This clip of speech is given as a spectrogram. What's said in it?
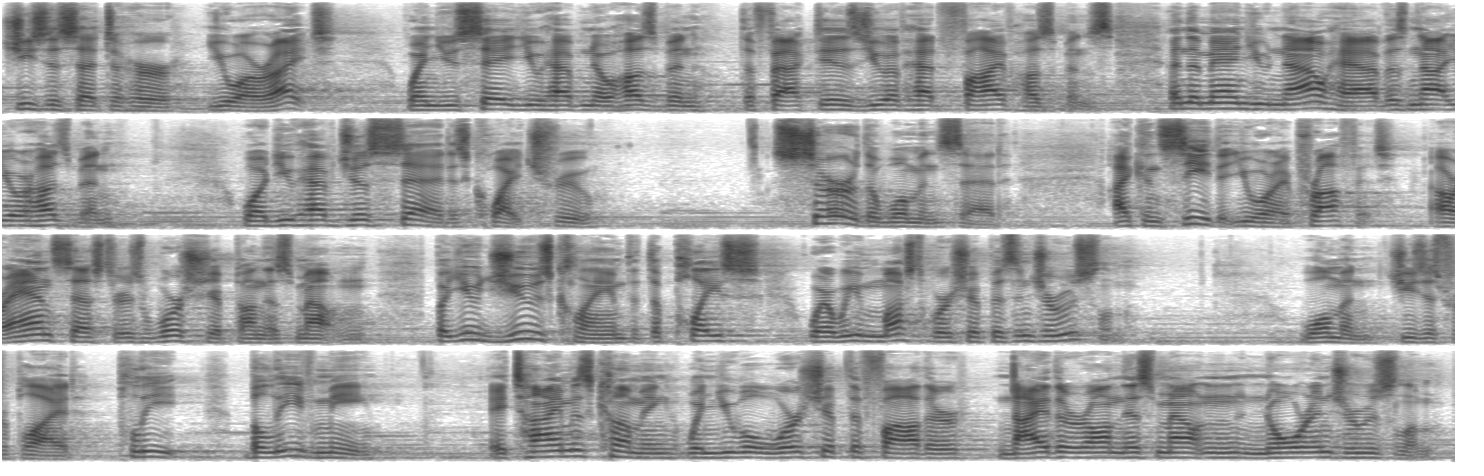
Jesus said to her, You are right. When you say you have no husband, the fact is you have had five husbands, and the man you now have is not your husband. What you have just said is quite true. Sir, the woman said, I can see that you are a prophet. Our ancestors worshipped on this mountain, but you Jews claim that the place where we must worship is in Jerusalem. Woman, Jesus replied, Please believe me, a time is coming when you will worship the Father neither on this mountain nor in Jerusalem.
